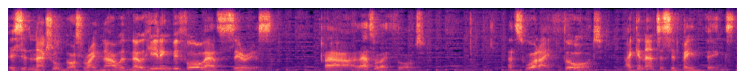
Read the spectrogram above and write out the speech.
Is it an actual boss right now with no healing before? That's serious. Ah, that's what I thought. That's what I thought. I can anticipate things.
